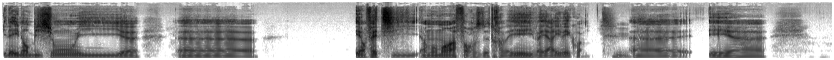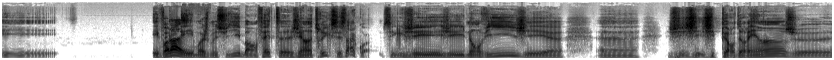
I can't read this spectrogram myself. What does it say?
il a une ambition, il euh, et en fait, il, un moment, à force de travailler, il va y arriver, quoi. Mmh. Euh, et, euh, et, et voilà. Et moi, je me suis dit, bah en fait, j'ai un truc, c'est ça, quoi. C'est que j'ai, j'ai une envie, j'ai, j'ai, peur de rien, je,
